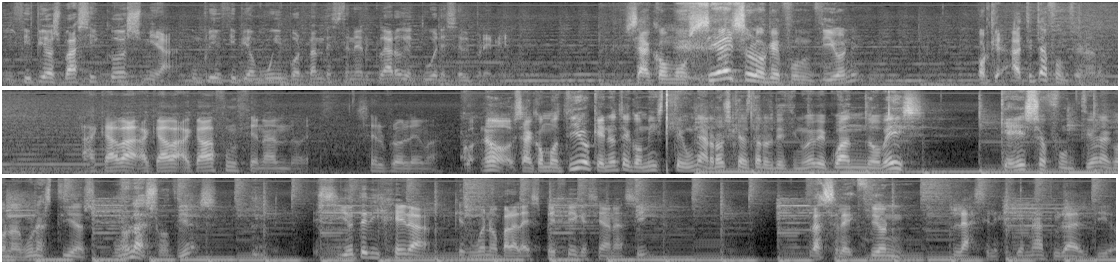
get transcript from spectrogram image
Principios básicos, mira, un principio muy importante es tener claro que tú eres el premio. O sea, como sea eso lo que funcione, porque a ti te ha funcionado. Acaba, acaba, acaba funcionando, eh. es el problema. No, o sea, como tío que no te comiste una rosca hasta los 19, cuando ves que eso funciona con algunas tías, ¿no las odias? Si yo te dijera que es bueno para la especie que sean así, La selección. la selección natural, tío.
